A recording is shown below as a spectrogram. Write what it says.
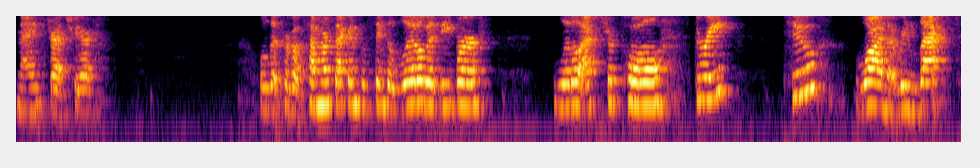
Nice stretch here. Hold it for about 10 more seconds. Let's sink a little bit deeper. Little extra pull. Three, two, one. Relax.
